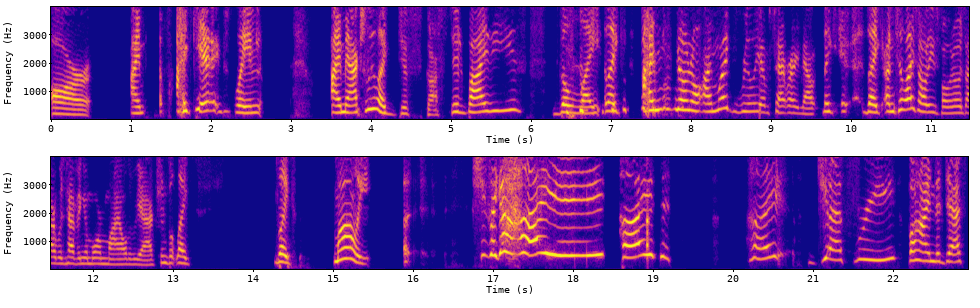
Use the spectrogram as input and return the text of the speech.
are I'm I can't explain I'm actually like disgusted by these. The light, like I'm no, no, I'm like really upset right now. Like, it, like until I saw these photos, I was having a more mild reaction. But like, like Molly, uh, she's like, hi, hi, is it, hi, Jeffrey behind the desk.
